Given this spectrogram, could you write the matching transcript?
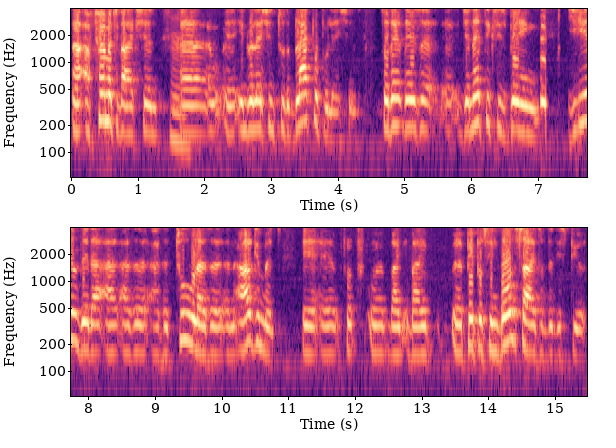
affirmative action hmm. in relation to the black population. So there, there's a genetics is being yielded as a as a tool, as a, an argument uh, for, for, by by uh, people in both sides of the dispute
